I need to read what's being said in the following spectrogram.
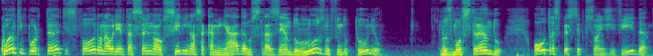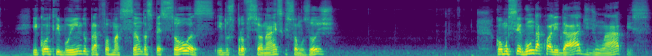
quanto importantes foram na orientação e no auxílio em nossa caminhada, nos trazendo luz no fim do túnel, nos mostrando outras percepções de vida e contribuindo para a formação das pessoas e dos profissionais que somos hoje? Como segunda qualidade de um lápis,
